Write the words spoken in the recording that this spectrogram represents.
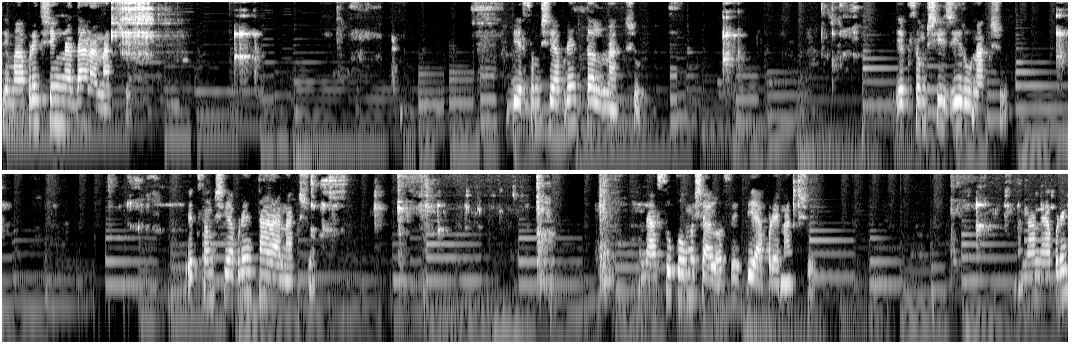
તેમાં આપણે શીંગના દાણા નાખશું. બે ચમચી આપણે તલ નાખશું. એક ચમચી જીરું નાખશું. એક ચમચી આપણે ધાણા નાખશું. અને આ સૂકો મસાલો છે તે આપણે નાખશું. અને આને આપણે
